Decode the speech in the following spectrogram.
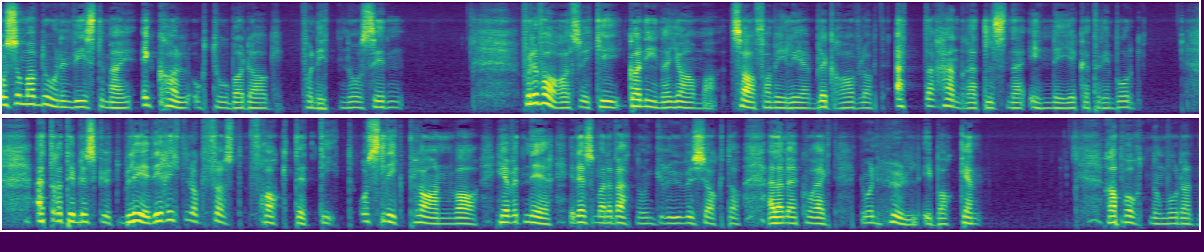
og som Avdonin viste meg en kald oktoberdag for 19 år siden. For det var altså ikke i Ganina Yama tsar-familien ble gravlagt etter henrettelsene inne i Jekaterinburg. Etter at de ble skutt, ble de riktignok først fraktet dit, og slik planen var, hevet ned i det som hadde vært noen gruvesjakter, eller mer korrekt, noen hull i bakken. Rapporten om hvordan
